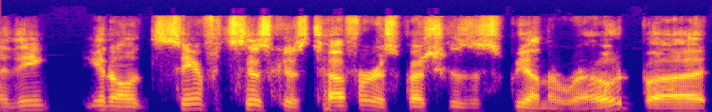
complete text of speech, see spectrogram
I think you know San Francisco's tougher, especially because this will be on the road. But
